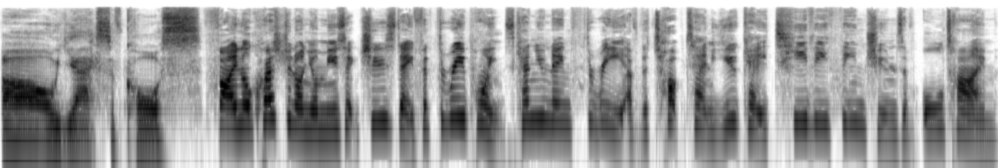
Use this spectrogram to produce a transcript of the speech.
Oh yes, of course. Final question on your Music Tuesday. For three points, can you name three of the top 10 UK TV theme tunes of all time?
